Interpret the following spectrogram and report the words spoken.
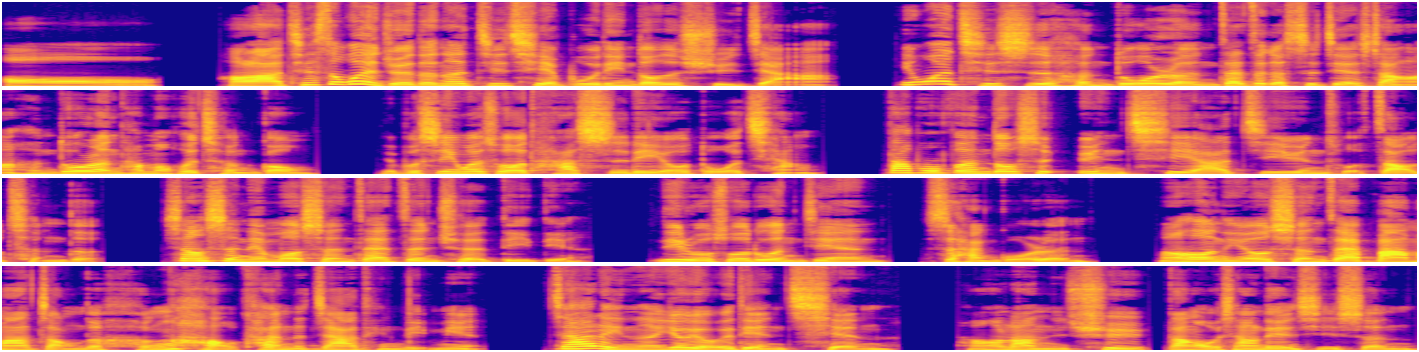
哦，好啦，其实我也觉得那机器也不一定都是虚假。因为其实很多人在这个世界上啊，很多人他们会成功，也不是因为说他实力有多强，大部分都是运气啊、机运所造成的。像是你有没有生在正确的地点？例如说，如果你今天是韩国人，然后你又生在爸妈长得很好看的家庭里面，家里呢又有一点钱，然后让你去当偶像练习生，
